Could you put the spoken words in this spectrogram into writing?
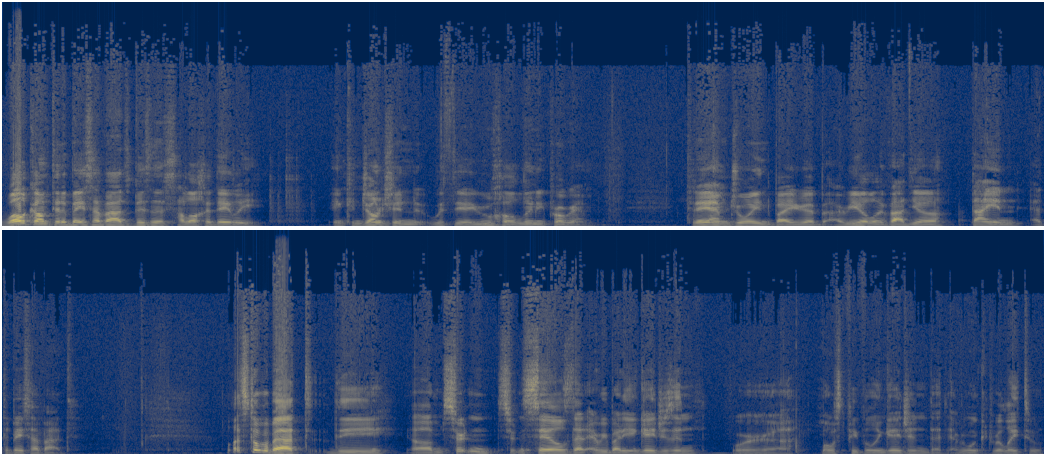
Welcome to the Bais HaVaad's Business Halacha Daily, in conjunction with the Yerucha Learning Program. Today I'm joined by Reb Ariel Evadia Dayan at the Bais HaVaad. Let's talk about the um, certain certain sales that everybody engages in, or uh, most people engage in, that everyone could relate to.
